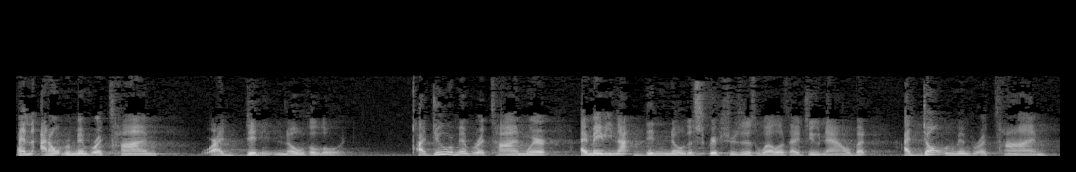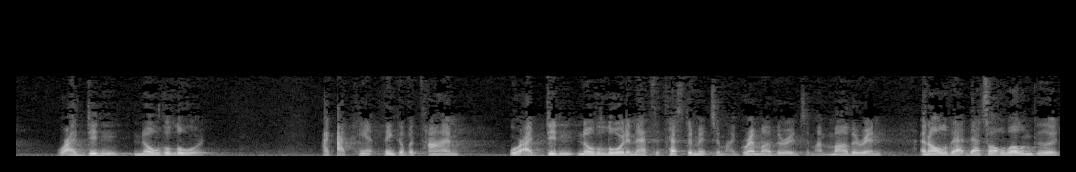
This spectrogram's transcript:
and I don't remember a time where I didn't know the Lord. I do remember a time where I maybe not didn't know the scriptures as well as I do now, but I don't remember a time where I didn't know the Lord. I, I can't think of a time where I didn't know the Lord, and that's a testament to my grandmother and to my mother and, and all of that. That's all well and good.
